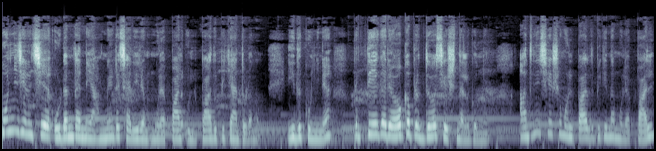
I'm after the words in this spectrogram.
കുഞ്ഞ് ജനിച്ച് ഉടൻ തന്നെ അമ്മയുടെ ശരീരം മുലപ്പാൽ ഉൽപ്പാദിപ്പിക്കാൻ തുടങ്ങും. ഇത് കുഞ്ഞിന് പ്രത്യേക രോഗപ്രതിരോധ ശേഷി നൽകുന്നു. അതിനുശേഷം ഉൽപ്പാദിപ്പിക്കുന്ന മുലപ്പാൽ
